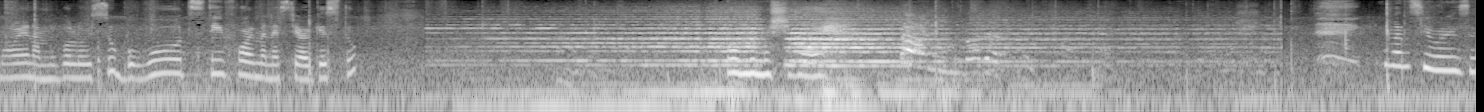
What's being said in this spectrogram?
মই নামিব লৈছোঁ। বহুত ষ্টিফ হয় মানে ষ্টেয়াৰ কেছটো ইমান চিঞৰিছে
